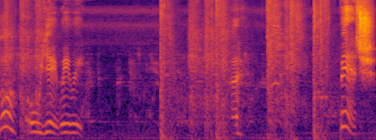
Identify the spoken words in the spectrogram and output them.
Oh, oh yeah, wait, wait. Uh, bitch.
